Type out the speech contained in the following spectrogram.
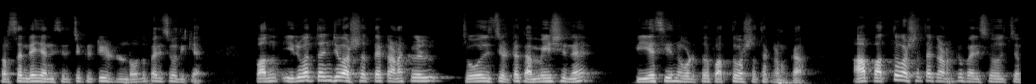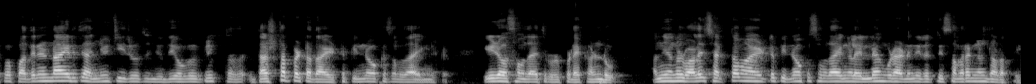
പെർസെന്റേജ് അനുസരിച്ച് കിട്ടിയിട്ടുണ്ടോ എന്ന് പരിശോധിക്കാൻ പന് ഇരുപത്തഞ്ച് വർഷത്തെ കണക്കുകൾ ചോദിച്ചിട്ട് കമ്മീഷന് പി എസ് സി എന്ന് കൊടുത്തത് പത്ത് വർഷത്തെ കണക്കാണ് ആ പത്ത് വർഷത്തെ കണക്ക് പരിശോധിച്ചപ്പോൾ പതിനെണ്ണായിരത്തി അഞ്ഞൂറ്റി ഇരുപത്തഞ്ച് ഉദ്യോഗങ്ങൾ നഷ്ടപ്പെട്ടതായിട്ട് പിന്നോക്ക സമുദായങ്ങൾക്ക് ഈഴവ സമുദായത്തിൽ ഉൾപ്പെടെ കണ്ടു. അന്ന് ഞങ്ങൾ വളരെ ശക്തമായിട്ട് പിന്നോക്ക സമുദായങ്ങളെല്ലാം കൂടെ അണിനിരത്തി സമരങ്ങൾ നടത്തി.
